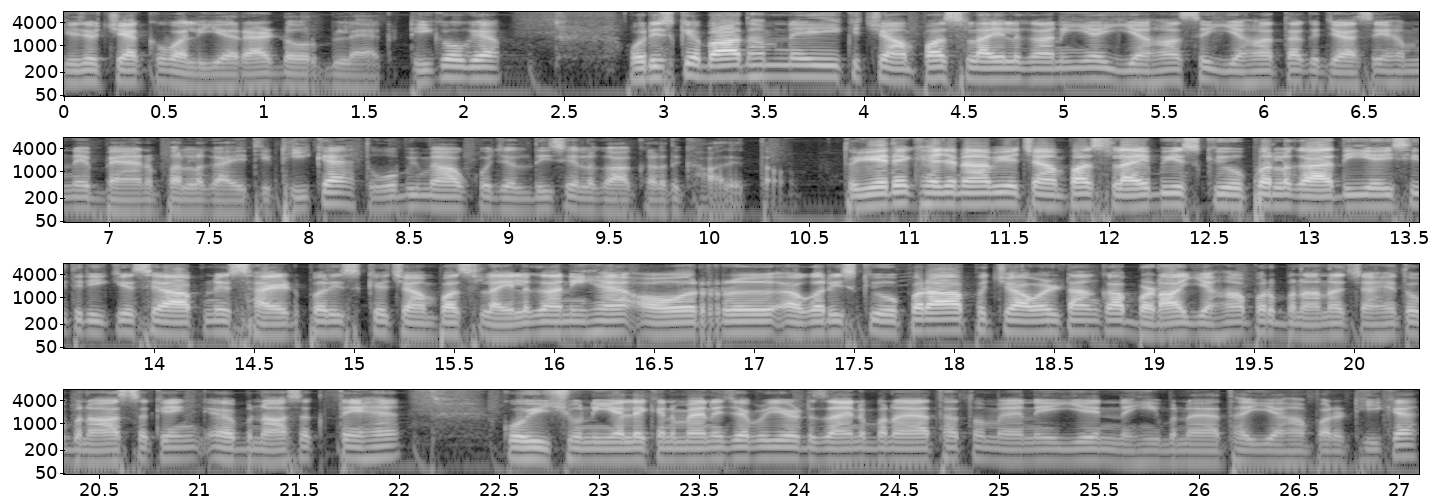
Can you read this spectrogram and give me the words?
ये जो चेक वाली है रेड और ब्लैक ठीक हो गया? और इसके बाद हमने एक चांपा सिलाई लगानी है, यहाँ से यहाँ तक जैसे हमने बैन पर लगाई थी, ठीक है? तो वो भी मैं आपको जल्दी से लगा कर दिखा देता हूँ। तो ये देखें जनाब, ये चांपा सिलाई भी इसके ऊपर लगा दी है। इसी तरीके से आपने साइड पर इसके चांपा सिलाई लगानी है और अगर इसके ऊपर आप चावल टांका बड़ा यहाँ पर बनाना चाहें तो बना सकें बना सकते हैं। कोई इशू नहीं है, लेकिन मैंने जब ये डिज़ाइन बनाया था तो मैंने ये नहीं बनाया था यहाँ पर, ठीक है?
